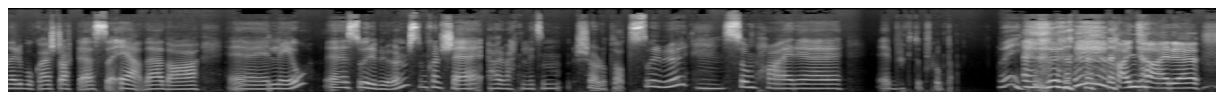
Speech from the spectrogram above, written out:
når boka her starter, så er det da eh, Leo, eh, storebroren, som kanskje har vært en litt sånn sjølopptatt storebror, som har eh, eh, brukt opp slumpen. Oi. Han har eh,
